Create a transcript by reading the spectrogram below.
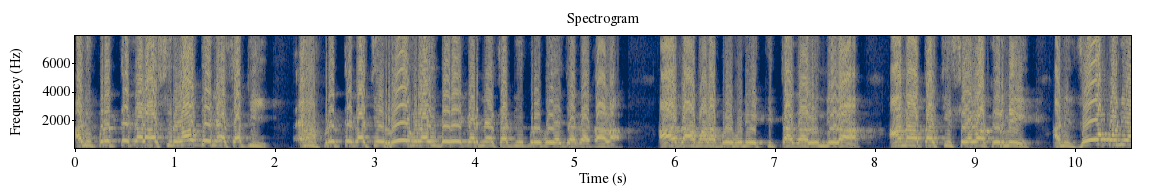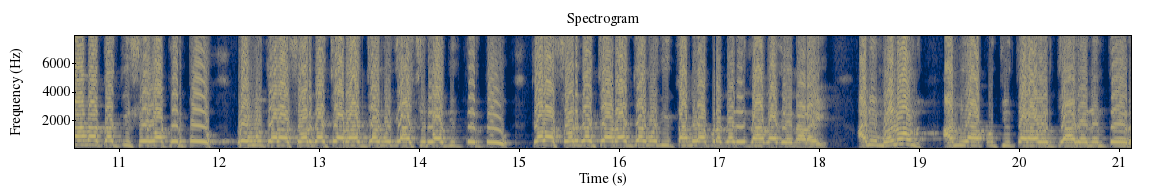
आणि प्रत्येकाला आशीर्वाद देण्यासाठी प्रत्येकाचे रोग राई बरे करण्यासाठी प्रभू या जगात आला. आज आम्हाला प्रभूने एक कित्ता घालून दिला. अनाथाची सेवा करणे. आणि जो कोणी अनाथाची सेवा करतो प्रभू त्याला स्वर्गाच्या राज्यामध्ये आशीर्वादित करतो. त्याला स्वर्गाच्या राज्यामध्ये चांगल्या प्रकारे जागा देणार आहे. आणि म्हणून आम्ही या पृथ्वी तलावरती आल्यानंतर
